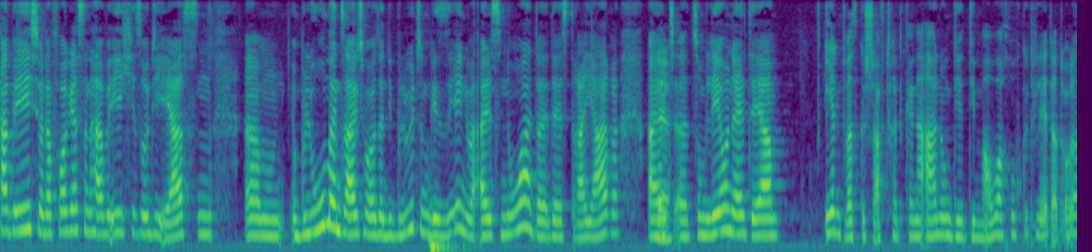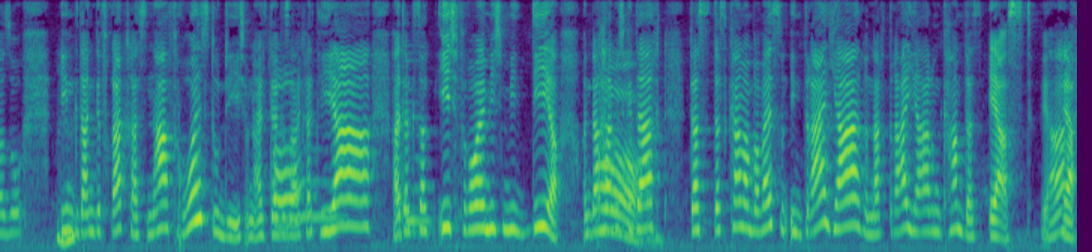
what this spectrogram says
habe ich oder vorgestern habe ich so die ersten ähm, Blumen, sage ich mal, oder die Blüten gesehen, als Noah, der, der ist drei Jahre alt, ja. äh, zum Leonel, der irgendwas geschafft hat, keine Ahnung, die, die Mauer hochgeklettert oder so, mhm. ihn dann gefragt hast, na, freust du dich? Und als der oh. gesagt hat, ja, hat er gesagt, ich freue mich mit dir. Und da oh. habe ich gedacht, das, das kam aber, weißt du, in drei Jahren, nach drei Jahren kam das erst, ja. ja.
